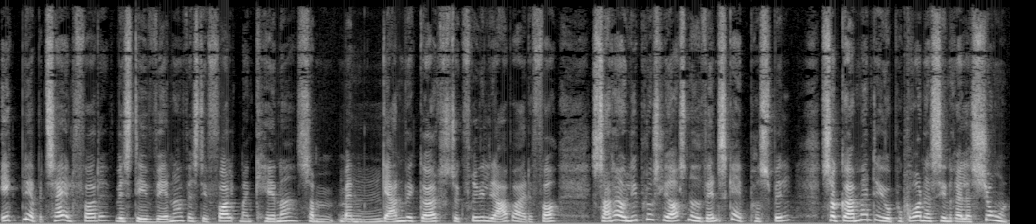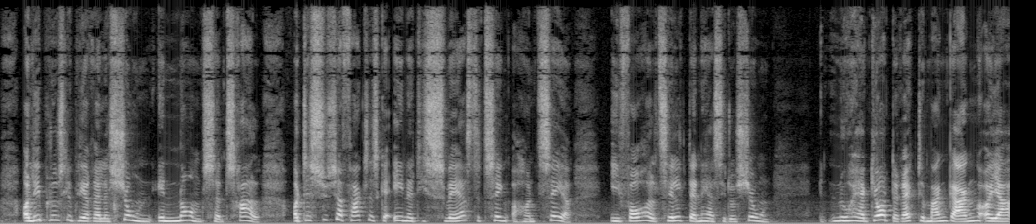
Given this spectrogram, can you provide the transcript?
ikke bliver betalt for det, hvis det er venner, hvis det er folk, man kender, som man mm. gerne vil gøre et stykke frivilligt arbejde for, så er der jo lige pludselig også noget venskab på spil. Så gør man det jo på grund af sin relation, og lige pludselig bliver relationen enormt central. Og det synes jeg faktisk er en af de sværeste ting at håndtere i forhold til den her situation nu har jeg gjort det rigtig mange gange, og jeg,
